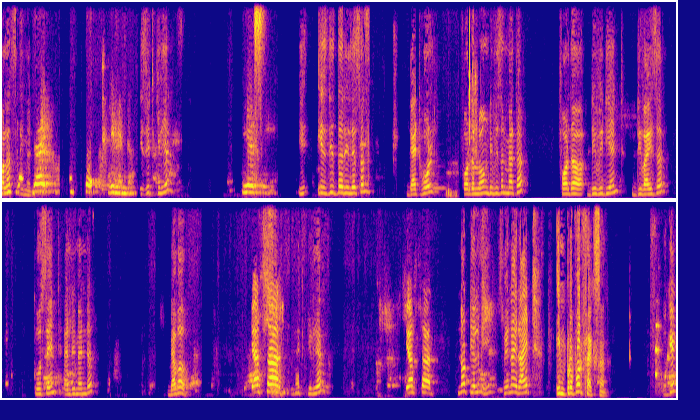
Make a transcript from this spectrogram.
plus remainder. Remainder. Is it clear? Yes. sir. I- Is this the relation that hold for the long division method for the dividend, divisor, quotient and remainder? Vaibhav, Yes, sir. is it clear? Yes, sir. Now tell me when I write improper fraction, okay?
